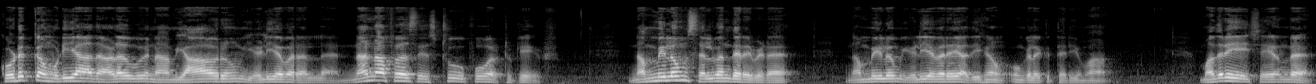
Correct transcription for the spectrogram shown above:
கொடுக்க முடியாத அளவு நாம் யாரும் எளியவர் அல்ல. None of us is too poor to give நம்மிலும் செல்வந்தரை விட நம்மிலும் எளியவரே அதிகம் உங்களுக்கு தெரியுமா? மதுரையைச் சேர்ந்த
